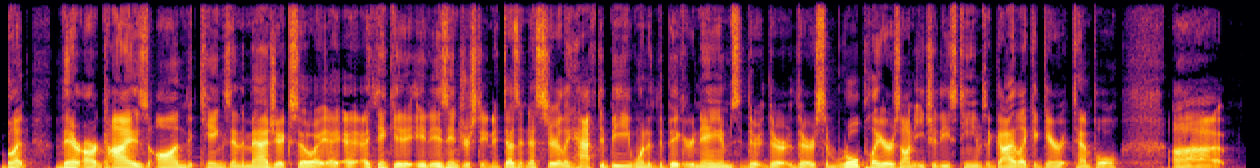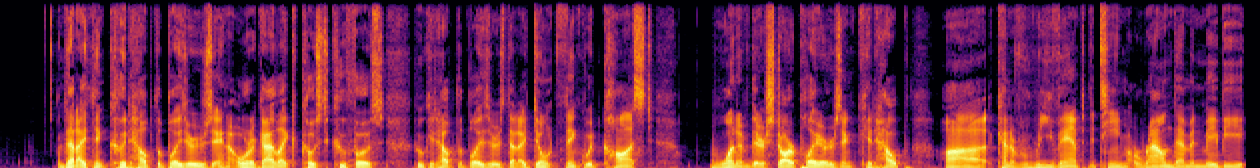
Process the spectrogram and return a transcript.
but there are guys on the Kings and the Magic. So I, I, I think it, it is interesting. It doesn't necessarily have to be one of the bigger names. There, there, there are some role players on each of these teams. A guy like a Garrett Temple, uh, that I think could help the Blazers, and or a guy like Kosta Koufos who could help the Blazers that I don't think would cost one of their star players and could help uh, kind of revamp the team around them and maybe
